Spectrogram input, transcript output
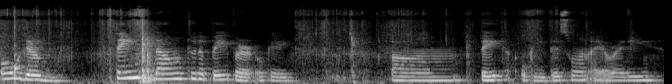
Oh they're taped down to the paper. Okay. Um they okay this one i already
